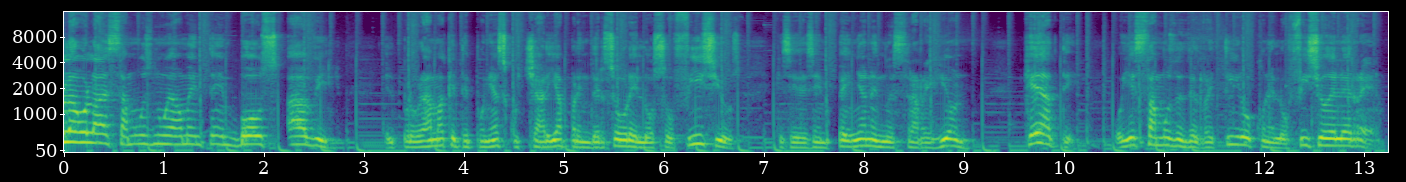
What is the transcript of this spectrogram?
Hola, hola, estamos nuevamente en Voz Hábil, el programa que te pone a escuchar y aprender sobre los oficios que se desempeñan en nuestra región. Quédate, hoy estamos desde el retiro con el oficio del herrero.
